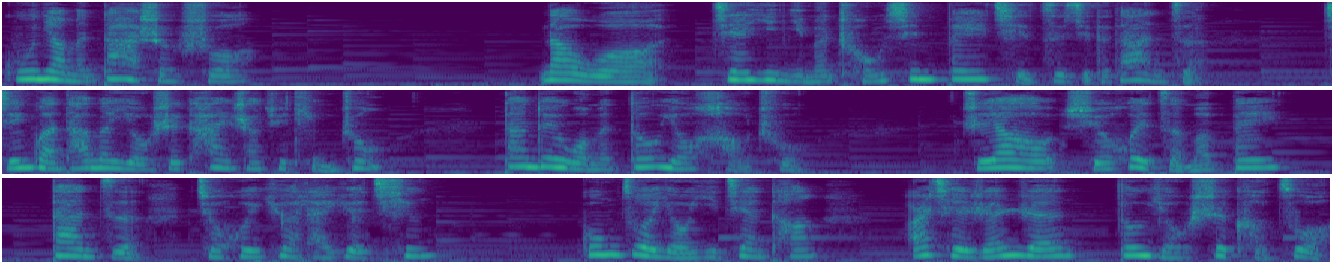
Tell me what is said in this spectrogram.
姑娘们大声说。那我建议你们重新背起自己的担子，尽管他们有时看上去挺重，但对我们都有好处。只要学会怎么背，担子就会越来越轻。工作有益健康，而且人人都有事可做。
